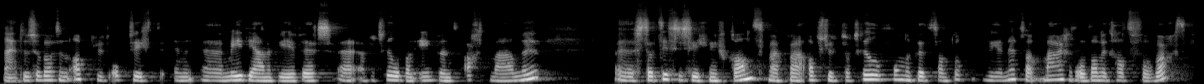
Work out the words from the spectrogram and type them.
Nou, dus er was een absoluut opzicht in uh, mediane PFS uh, een verschil van 1,8 maanden. Statistisch significant, maar qua absoluut verschil vond ik het dan toch weer net wat magerder dan ik had verwacht.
